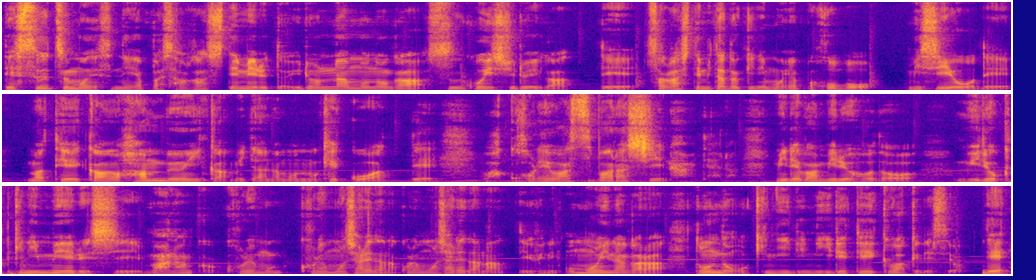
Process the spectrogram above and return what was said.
で、スーツもですね、やっぱ探してみるといろんなものがすごい種類があって、探してみた時にもやっぱほぼ未使用で、まあ定価の半分以下みたいなものも結構あって、わ、これは素晴らしいな、みたいな。見れば見るほど魅力的に見えるし、まあなんかこれも、これもおしゃれだな、これもおしゃれだなっていうふうに思いながら、どんどんお気に入りに入れていくわけですよ。で、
